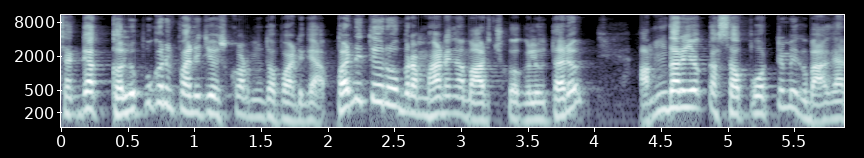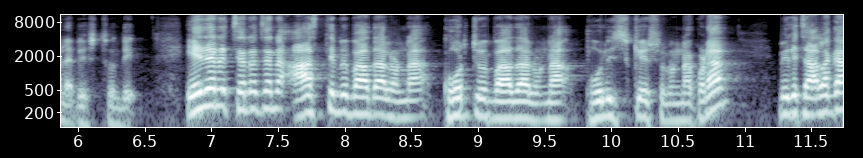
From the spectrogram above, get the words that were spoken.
చక్కగా కలుపుకొని పని చేసుకోవడంతో పాటుగా పనితీరు బ్రహ్మాండంగా మార్చుకోగలుగుతారు. అందరి యొక్క సపోర్ట్ మీకు బాగా లభిస్తుంది. ఏదైనా చిన్న చిన్న ఆస్తి వివాదాలు ఉన్నా కోర్టు వివాదాలున్నా పోలీస్ కేసులు ఉన్నా కూడా మీకు చాలాగా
